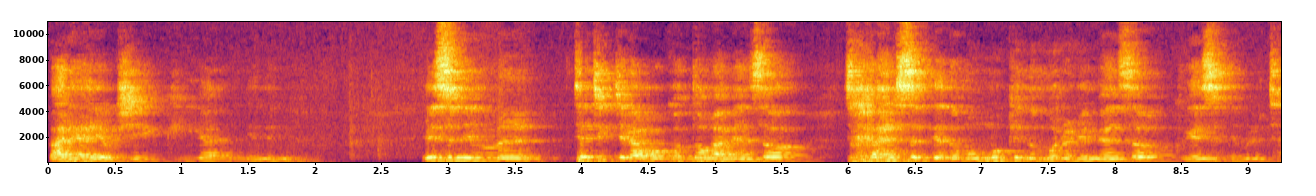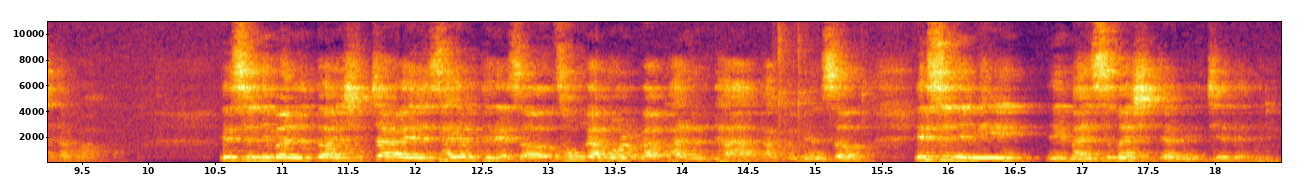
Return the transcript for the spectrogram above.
마리아 역시 귀한 믿음이에요. 예수님을 채찍질하고 고통하면서 제가 했을 때도 묵묵히 눈물을 흘리면서 그 예수님을 찾아봤고 예수님을 또한 십자가의 사형틀에서 손과 몰과 발을 다 바꾸면서 예수님이 네, 말씀하시잖아요 제자들에게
